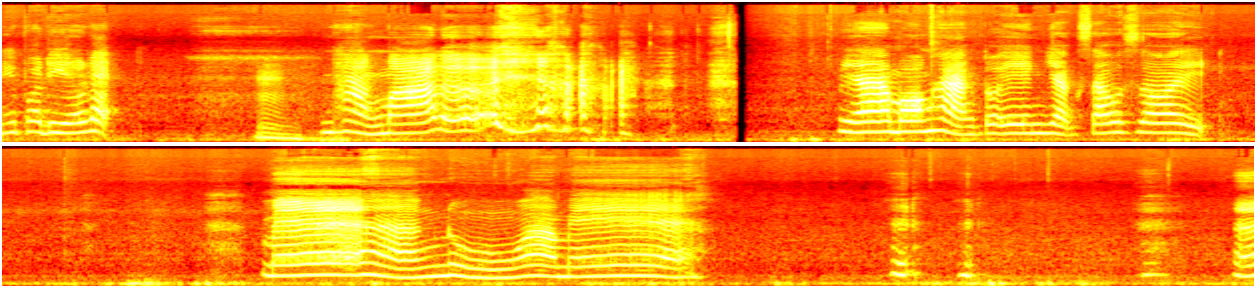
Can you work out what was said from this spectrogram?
นี่พอดีแล้วแหละอืมมันห่างม้าเลยอย่ามองห่างตัวเองอยากเศร้าสร้อย แม่หางหนูอะแม่ฮะ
